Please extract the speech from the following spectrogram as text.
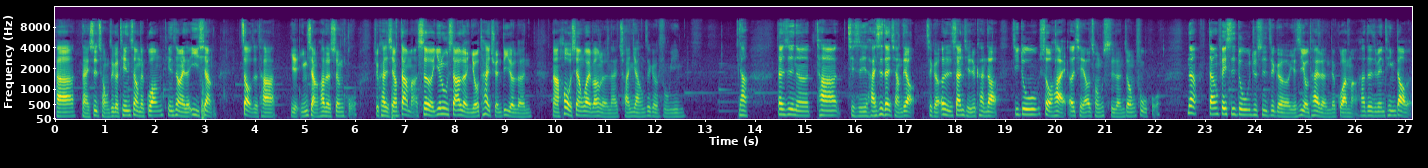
他乃是从这个天上的光，天上来的意象，照着他，也影响他的生活，就开始向大马色、耶路撒冷、犹太全地的人，那后向外邦人来传扬这个福音。那但是呢，他其实还是在强调这个二十三节就看到基督受害，而且要从死人中复活。那当菲斯都就是这个也是犹太人的官嘛，他在这边听到了，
